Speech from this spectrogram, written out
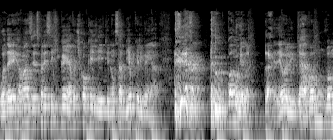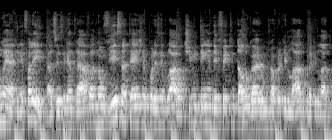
o Odair Helman às vezes parecia que ganhava de qualquer jeito e não sabia porque ele ganhava. Com a Murrela. Entendeu? Ele, ah, vamos, vamos ganhar, que nem eu falei. Às vezes ele entrava, não via estratégia, por exemplo, ah, o time tem defeito em tal lugar, vamos jogar pra aquele lado, pra aquele lado.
